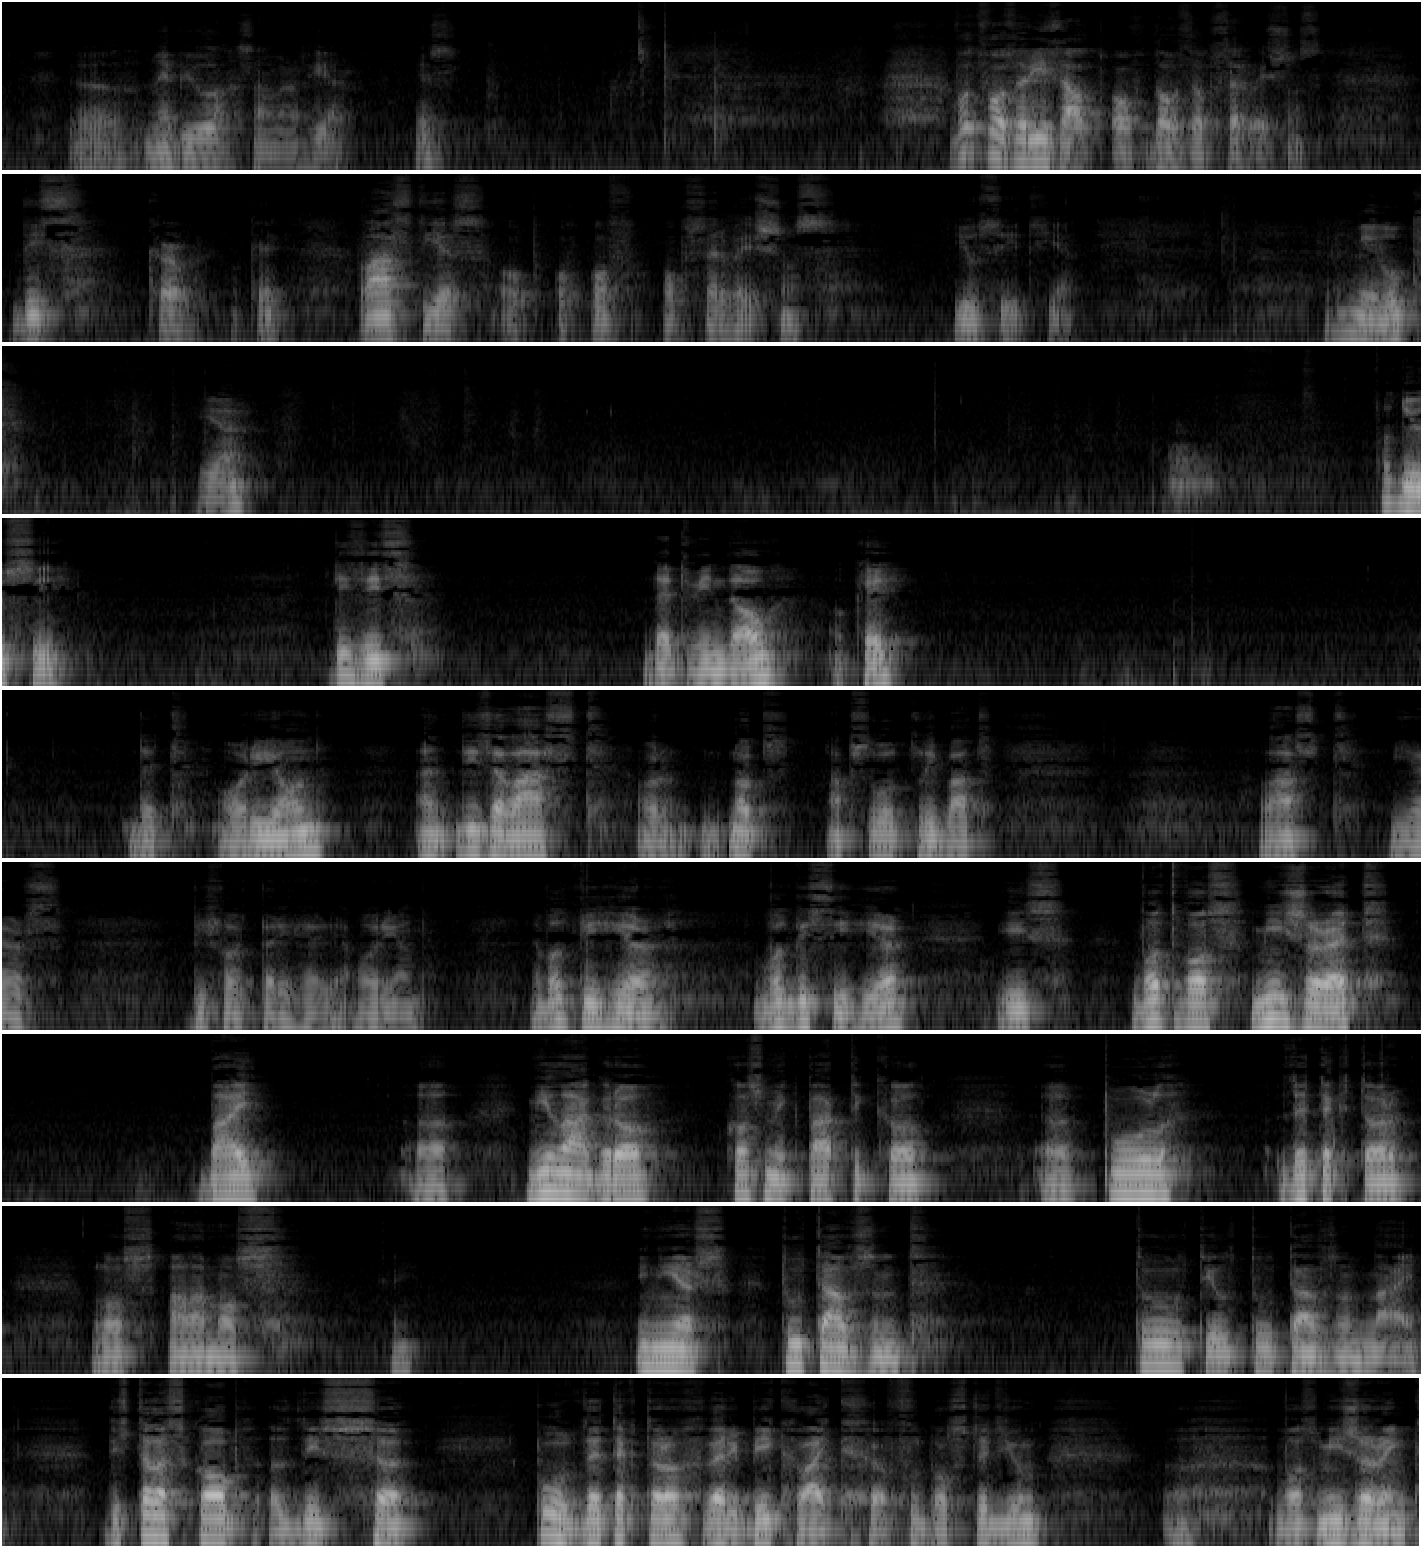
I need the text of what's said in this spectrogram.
uh, Nebula somewhere here. Yes? What was the result of those observations? This curve, okay? Last years of, of, of observations. You see it here. Let me look here. What do you see? This is that window, okay? That Orion, and this is the last, or not absolutely, but last years before perihelia, Orion. And what we hear, what we see here is what was measured by uh, Milagro cosmic particle uh, pool detector Los Alamos. In years 2002 till 2009. This telescope, this uh, pool detector, very big like a football stadium, uh, was measuring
